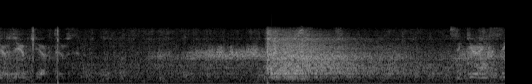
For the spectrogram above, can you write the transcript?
Here's the objectives. Securing C.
